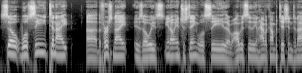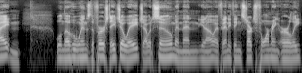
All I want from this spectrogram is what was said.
So we'll see tonight. Uh, the first night is always, you know, interesting. We'll see. They're obviously they're going to have a competition tonight, and we'll know who wins the first HOH, I would assume. And then, you know, if anything starts forming early,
